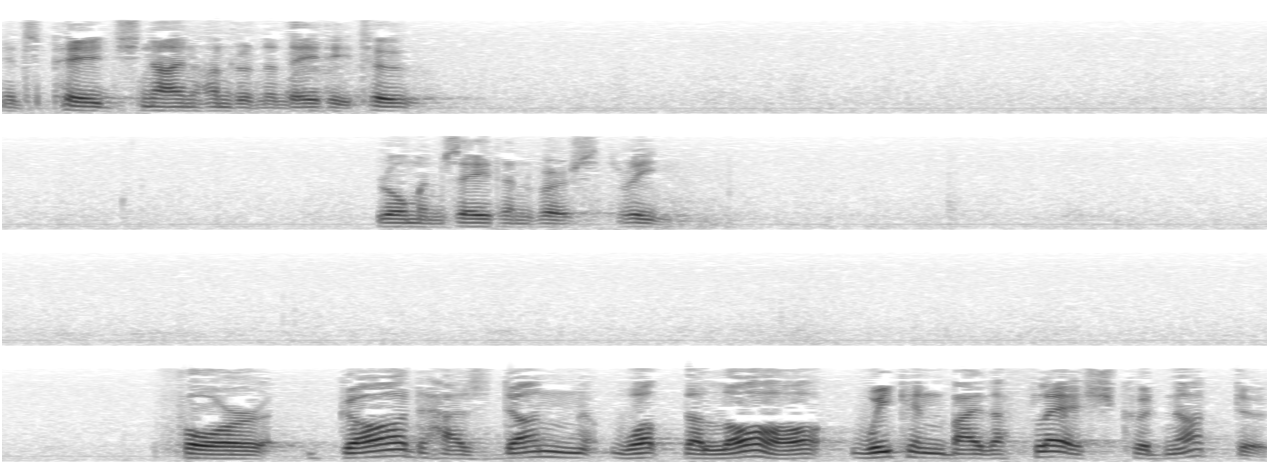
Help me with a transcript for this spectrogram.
It's page 982. Romans 8 and verse 3. For God has done what the law, weakened by the flesh, could not do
